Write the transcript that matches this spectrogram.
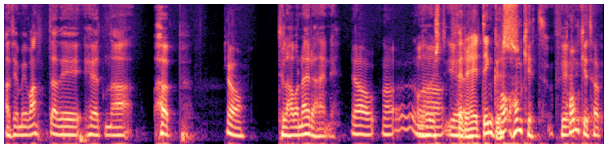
að því að mér vantaði hérna hub já, til að hafa næra henni já na, og þú veist, ég, Fyrir heit dingus? Ho- HomeKit Fyrir- HomeKit hub.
